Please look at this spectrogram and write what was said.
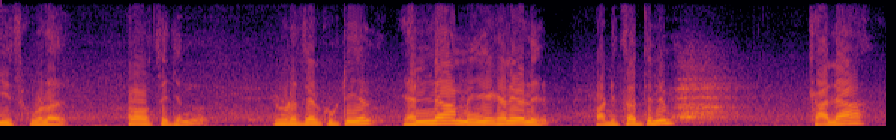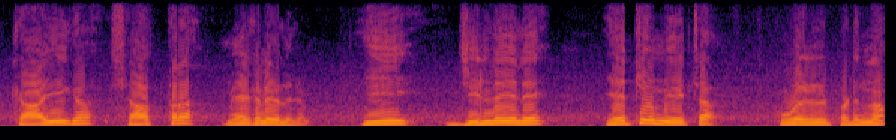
ഈ സ്കൂൾ പ്രവർത്തിക്കുന്നത്. ഇവിടുത്തെ കുട്ടികൾ എല്ലാ മേഖലകളിലും പഠിത്തത്തിലും കല കായിക ശാസ്ത്ര മേഖലകളിലും ഈ ജില്ലയിലെ ഏറ്റവും മികച്ച സ്കൂളുകളിൽ പെടുന്ന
